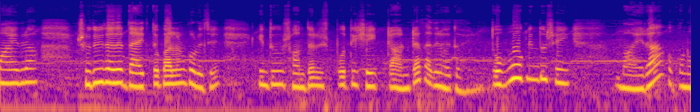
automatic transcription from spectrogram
মায়েরা শুধুই তাদের দায়িত্ব পালন করেছে কিন্তু সন্তানের প্রতি সেই টানটা তাদের হয়তো হয়নি। তবুও কিন্তু সেই মায়েরা কখনো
